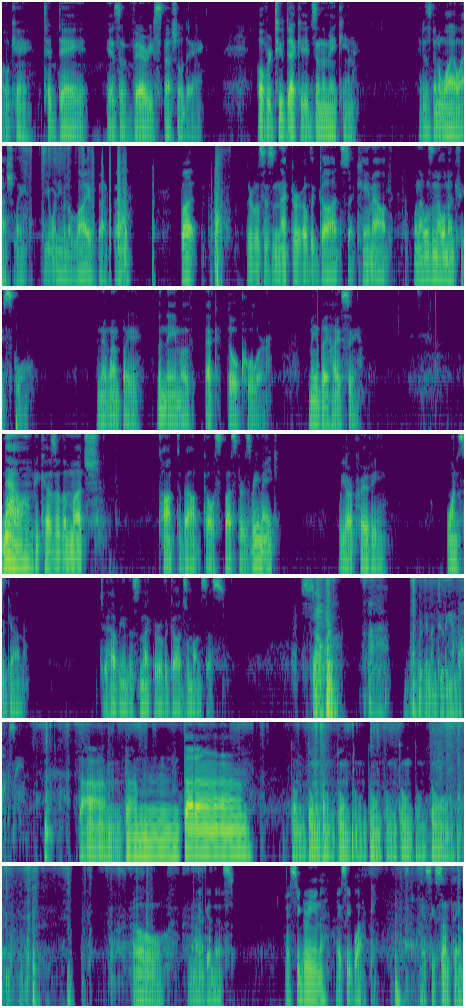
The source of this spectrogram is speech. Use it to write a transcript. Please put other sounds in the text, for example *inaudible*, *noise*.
Okay, today is a very special day. Over two decades in the making. It has been a while, Ashley. You weren't even alive back then. But there was this Nectar of the Gods that came out when I was in elementary school. And it went by the name of Ecto Cooler, made by Hi-C. Now, because of the much talked about Ghostbusters remake, we are privy once again to having this nectar of the gods amongst us. So, *laughs* we're gonna do the unboxing. Dum dum da dum. Dum dum dum dum dum dum dum dum dum dum. Oh my goodness. I see green, I see black, I see something.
